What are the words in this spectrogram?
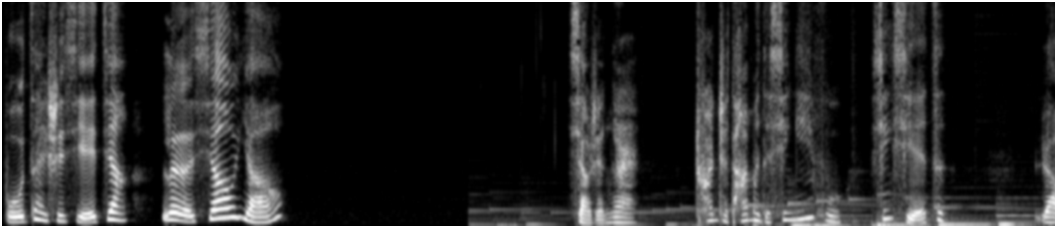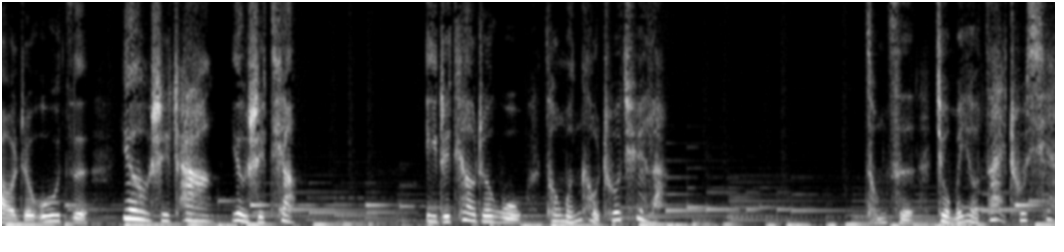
不再是鞋匠乐逍遥。小人儿穿着他们的新衣服、新鞋子，绕着屋子又是唱又是跳。一直跳着舞从门口出去了，从此就没有再出现。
